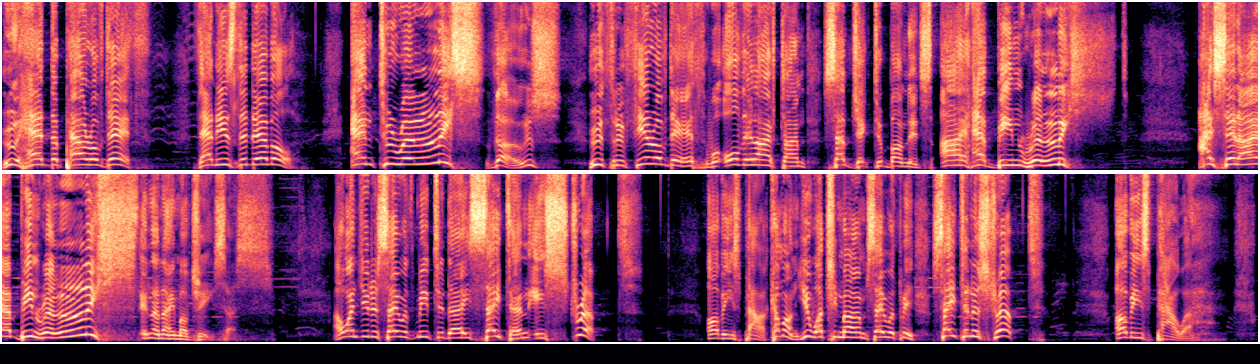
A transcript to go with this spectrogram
who had the power of death. That is the devil and to release those who through fear of death were all their lifetime subject to bondage. I have been released. I said, I have been released in the name of Jesus. I want you to say with me today Satan is stripped of his power. Come on, you watching my home, say with me Satan is stripped of his power.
